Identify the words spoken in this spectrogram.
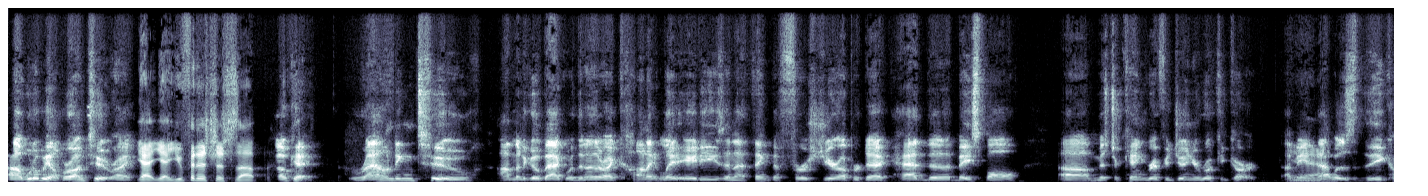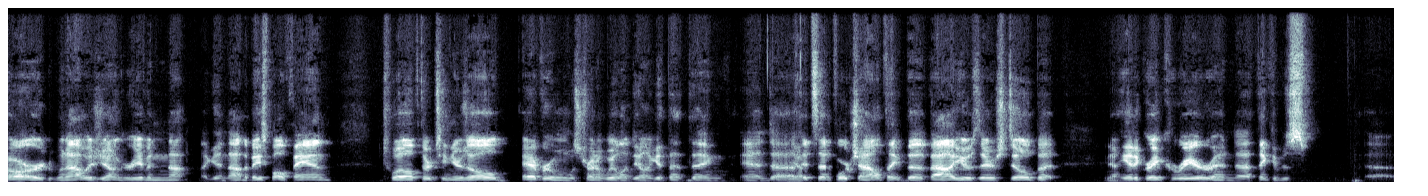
Uh, what are we on? We're on two, right? yeah yeah you finish this up Okay, rounding two. I'm going to go back with another iconic late '80s, and I think the first year Upper Deck had the baseball, uh, Mr. Ken Griffey Jr. rookie card. I mean, that was the card when I was younger. Even not again, not a baseball fan. 12, 13 years old, everyone was trying to wheel and deal and get that thing. And uh, Yep. it's unfortunate. I don't think the value is there still, but you know, he had a great career, and uh, I think it was uh,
